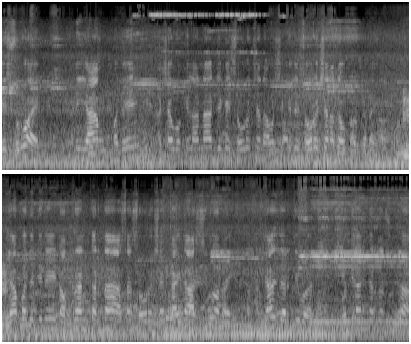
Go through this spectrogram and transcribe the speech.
हे सुरू आहेत. आणि यामध्ये अशा वकिलांना जे काही संरक्षण आवश्यक आहे ते संरक्षण आता उपलब्ध नाही. या पद्धतीने डॉक्टरांकरता असा संरक्षण कायदा अस्तित्वात आहे त्याच धर्तीवर वकिलांकरता सुद्धा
